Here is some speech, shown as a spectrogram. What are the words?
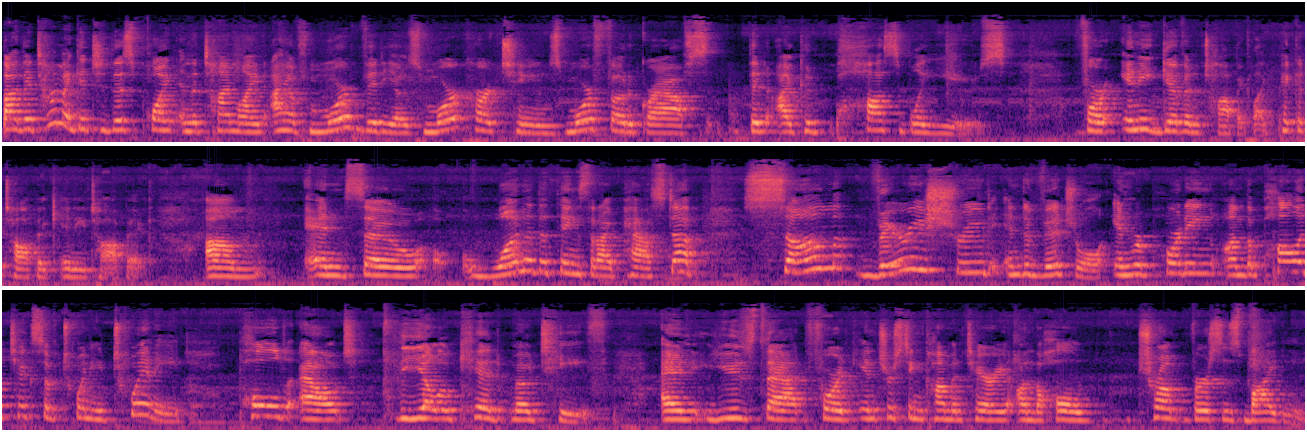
by the time I get to this point in the timeline, I have more videos, more cartoons, more photographs than I could possibly use for any given topic. Like pick a topic, any topic. Um, and so, one of the things that I passed up, some very shrewd individual in reporting on the politics of 2020 pulled out the yellow kid motif and used that for an interesting commentary on the whole Trump versus Biden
